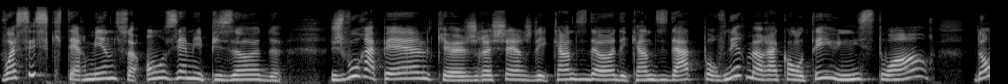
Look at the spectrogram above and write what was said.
Voici ce qui termine ce onzième épisode. Je vous rappelle que je recherche des candidats, des candidates pour venir me raconter une histoire dont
